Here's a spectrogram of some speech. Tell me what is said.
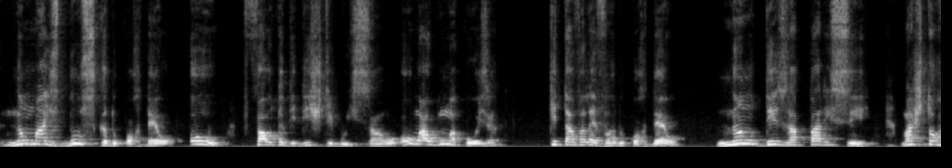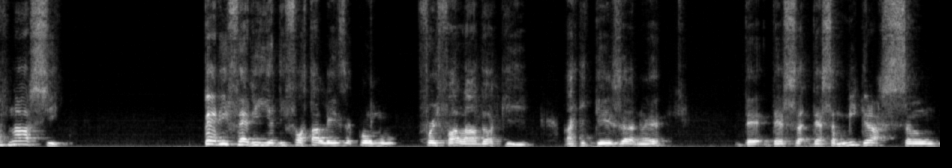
não mais busca do cordel ou falta de distribuição ou alguma coisa que estava levando o cordel não desaparecer, mas tornar-se periferia de Fortaleza, como foi falado aqui. A riqueza não é, de, dessa, dessa migração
